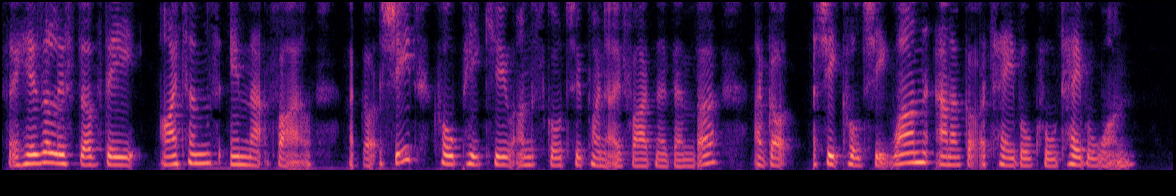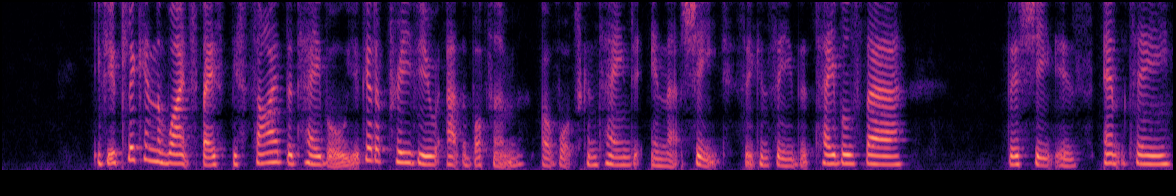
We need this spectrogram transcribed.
So here's a list of the items in that file. I've got a sheet called PQ underscore 2.05 November. I've got a sheet called sheet 1 and I've got a table called table 1. If you click in the white space beside the table, you get a preview at the bottom of what's contained in that sheet. So you can see the tables there, this sheet is empty,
